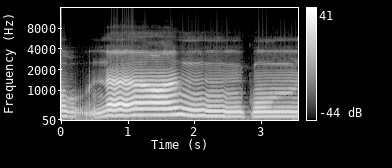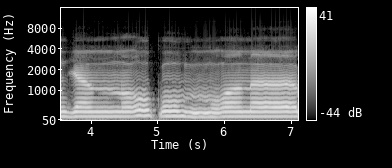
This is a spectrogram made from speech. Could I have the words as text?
أغنى عنكم جمعكم وما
